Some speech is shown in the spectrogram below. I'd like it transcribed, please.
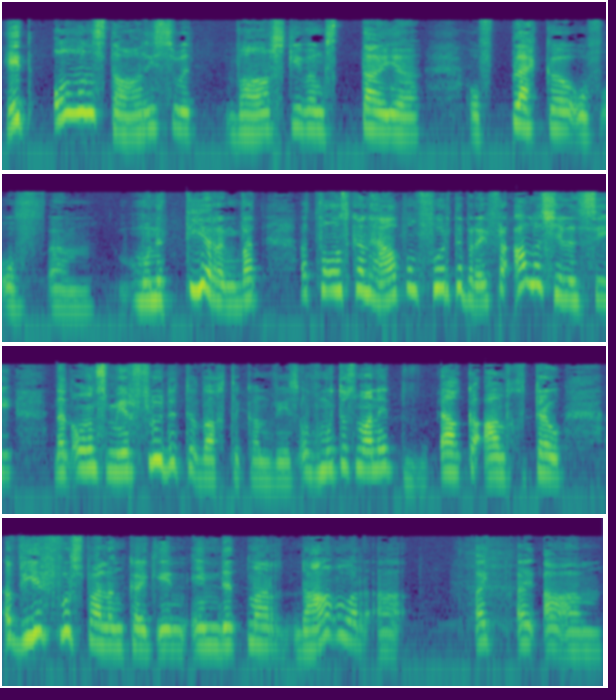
Het ons daardie soort waarskuwingstye of plekke of of um monitering wat wat vir ons kan help om voor te berei vir alles jy sê dat ons meer vloede te wagte kan wees of moet ons maar net elke aand getrou 'n weervoorspelling kyk en en dit maar daaroor uh, uit uit uh, um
